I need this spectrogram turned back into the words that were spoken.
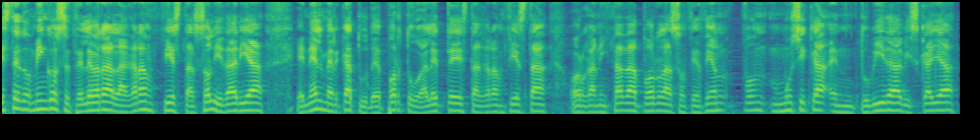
este domingo se celebra la gran fiesta solidaria en el Mercatu de Portugalete, esta gran fiesta organizada por la Asociación Música en tu vida Vizcaya,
